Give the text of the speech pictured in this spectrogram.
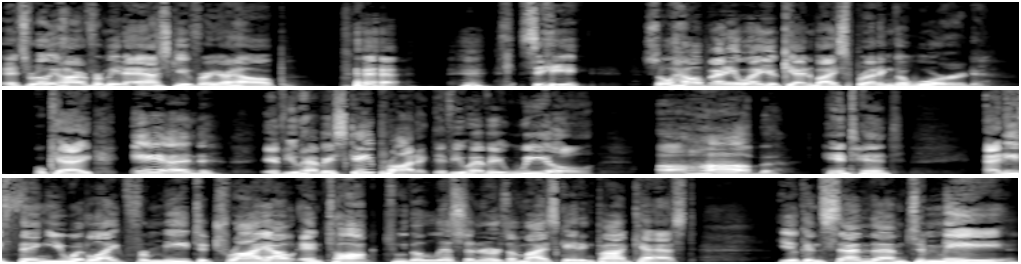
it's really hard for me to ask you for your help. See? So help any way you can by spreading the word. Okay. And if you have a skate product, if you have a wheel, a hub, hint, hint, anything you would like for me to try out and talk to the listeners of my skating podcast, you can send them to me.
